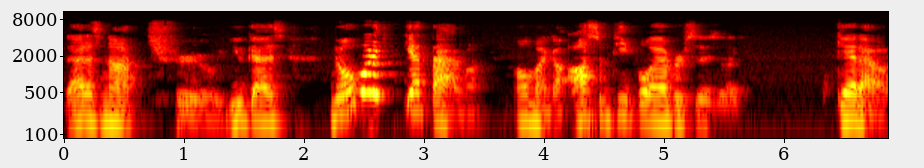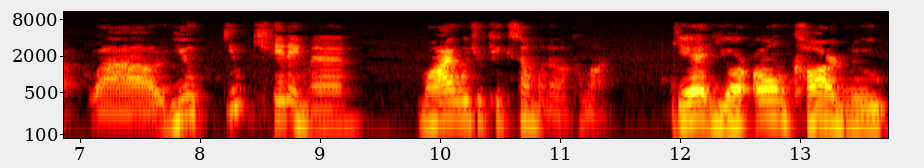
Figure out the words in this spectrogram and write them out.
That is not true. You guys. Nobody get that one. Oh my god, awesome people ever says like, get out. Wow, you you kidding, man? Why would you kick someone out? Come on, get your own car, noob.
